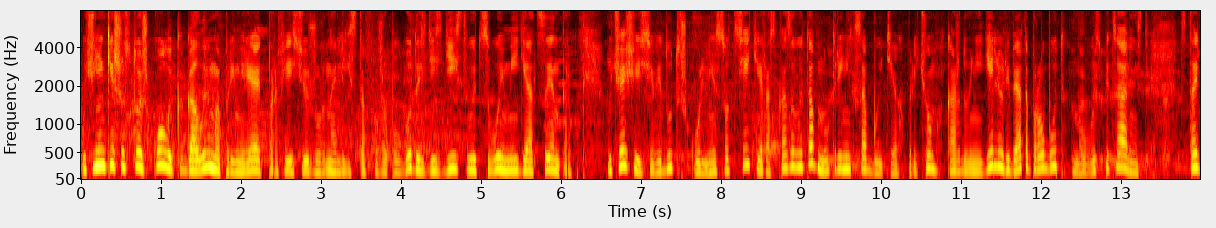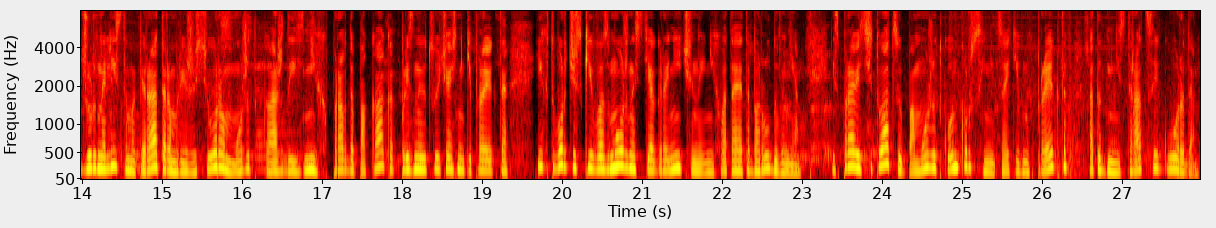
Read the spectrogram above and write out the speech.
Ученики шестой школы Кагалыма примеряют профессию журналистов. Уже полгода здесь действует свой медиацентр. Учащиеся ведут школьные соцсети и рассказывают о внутренних событиях. Причем каждую неделю ребята пробуют новую специальность. Стать журналистом, оператором, режиссером может каждый из них. Правда, пока, как признаются участники проекта, их творческие возможности ограничены, не хватает оборудования. Исправить ситуацию поможет конкурс инициативных проектов от администрации города.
